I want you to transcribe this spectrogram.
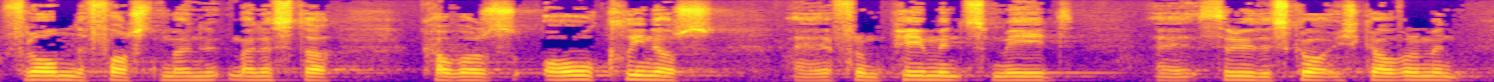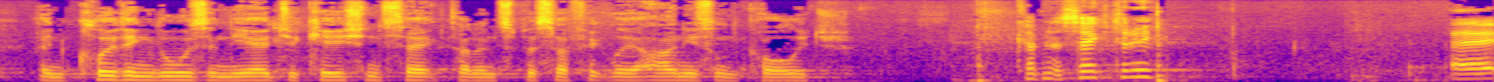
from the First Minister covers all cleaners uh, from payments made uh, through the Scottish Government, including those in the education sector and specifically at Anniesland College? Cabinet Secretary. Uh,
